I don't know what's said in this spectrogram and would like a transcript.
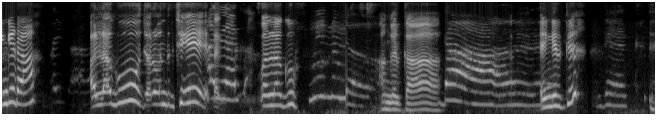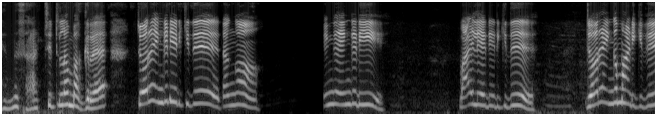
எங்கடா? அல்லாகு ஜுரம் வந்துருச்சே. அல்லாகு அங்கே இருக்கா? எங்கே இருக்கு? என்ன சாச்சிட்டுலாம் பாக்குற? ஜுரம் எங்கடி அடிக்குது தங்கம்? எங்க எங்கடி? வாயில ஏடி அடிக்குது. ஜுரம் எங்கம்மா அடிக்குது?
